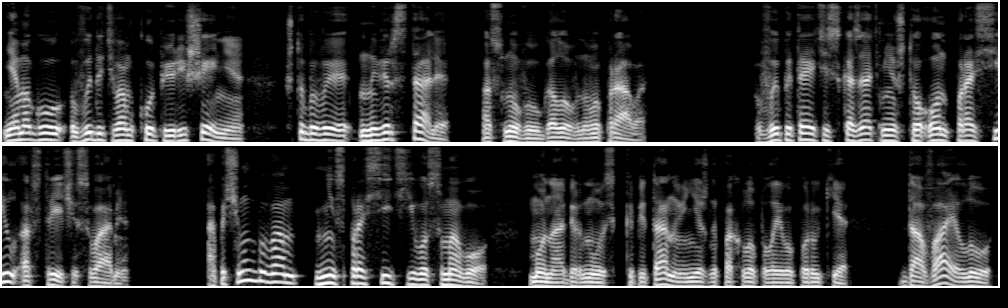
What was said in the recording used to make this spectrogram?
Я могу выдать вам копию решения, чтобы вы наверстали основы уголовного права. Вы пытаетесь сказать мне, что он просил о встрече с вами?» «А почему бы вам не спросить его самого?» Мона обернулась к капитану и нежно похлопала его по руке. «Давай, Лу,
